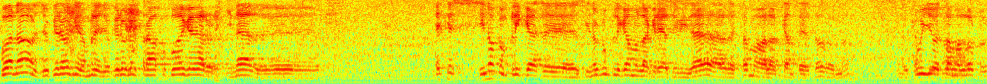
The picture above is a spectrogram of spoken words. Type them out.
Bueno, yo creo que, hombre, yo creo que el trabajo puede quedar original. eh. Es que si no complicas, eh, si no complicamos la creatividad, estamos al alcance de todos, ¿no? Tú y yo estamos locos,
